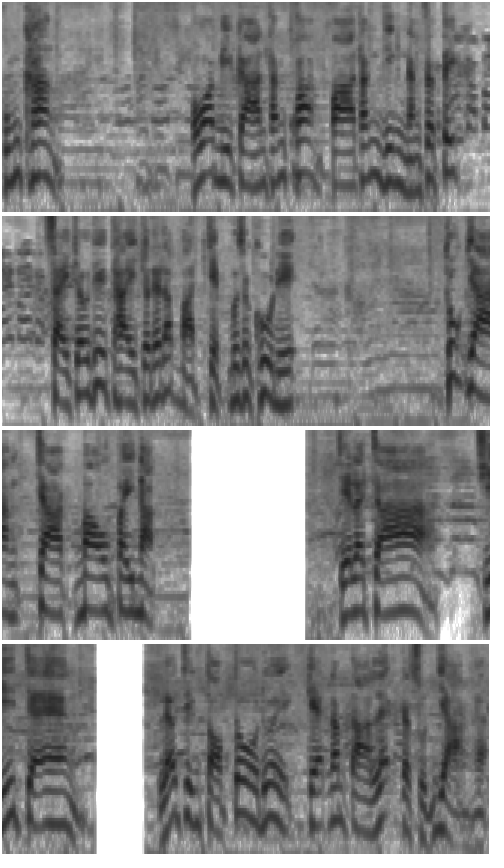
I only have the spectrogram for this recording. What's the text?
คุ้มคลั่ง เพราะว่ามีการทั้งคว้างปลาทั้งยิงหนังสติ๊ก ใส่เจ้าที่ไทยจนได้รับบาดเจ็บเมื่อสักครู่นี้ ทุกอย่างจากเบาไปหนัก เจรจา ชี้แจง แล้วจึงตอบโต้ด้วยแก๊สน้ำตาและกระสุนยางฮะ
